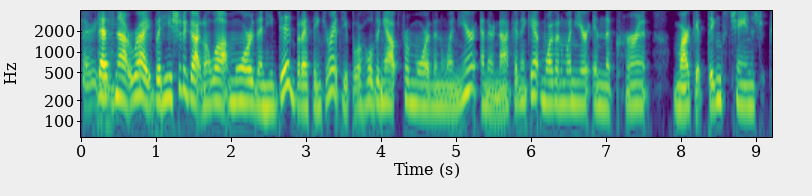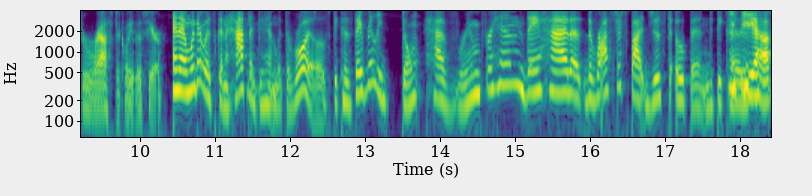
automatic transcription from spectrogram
That's That's not right. But he should have gotten a lot more than he did. But I think you're right. People are holding out for more than one year, and they're not going to get more than one year in the current market. Things changed drastically this year. And I wonder what's going to happen to him with the Royals because they really don't have room for him. They had a, the roster spot just opened because yeah,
